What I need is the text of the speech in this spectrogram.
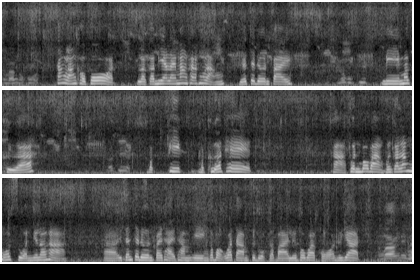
ข้างหลังข้าวโพดทางหลังเขาวโพดแล้วก็มีอะไรมั่งคะข้างหลัง เดี๋ยวจะเดินไป มีมะเขือบักพริกบักเขือเทศ ค่ะ เพิ่นบ่ว่างเพิ่นกำลังโหดสวนอยู่เนาะค่ะ อ่าดิฉันจะเดินไปถ่ายทำเองเขาบอกว่าตามสะดวกสบายเลยเพราะว่าขออนุญาต ข้างล่างนี่บัก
